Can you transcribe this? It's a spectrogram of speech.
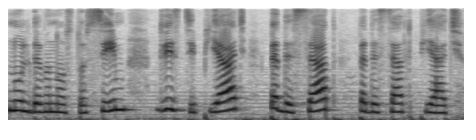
097 205 50 55.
